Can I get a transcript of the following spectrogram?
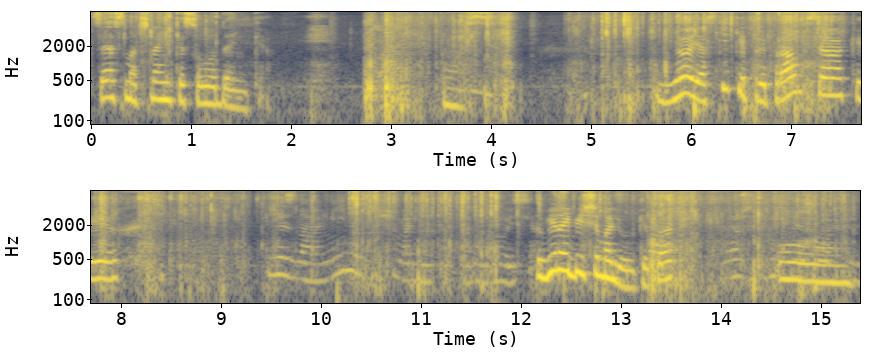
Це смачненьке, солоденьке. Ось. Йой, а скільки приправ всяких. Не знаю, мені найбільше малюнки подобалися. Тобі найбільше малюнки, так? Може, тобі Ой.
